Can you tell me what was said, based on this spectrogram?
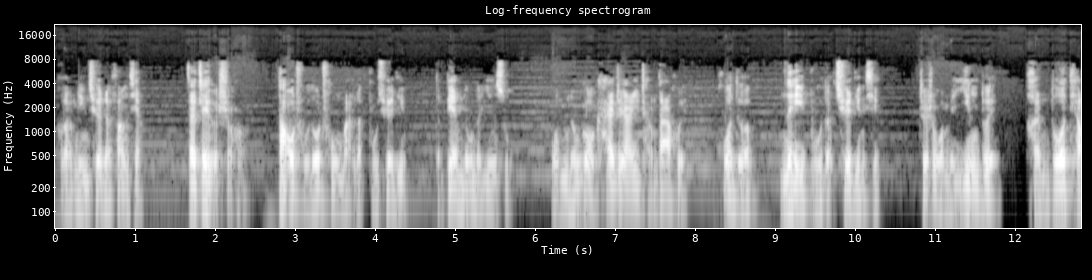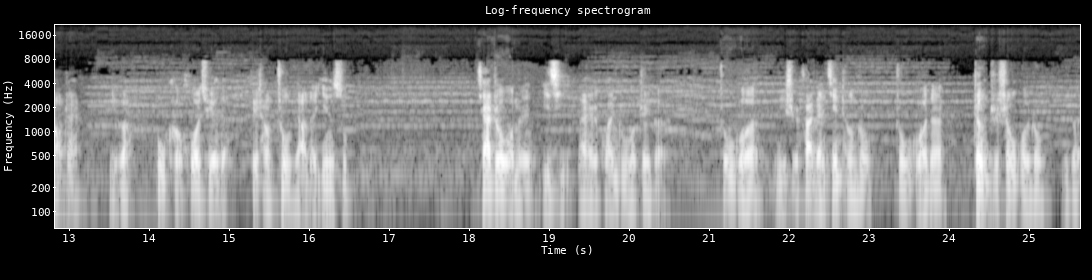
和明确的方向。在这个时候，到处都充满了不确定的变动的因素，我们能够开这样一场大会，获得内部的确定性，这是我们应对很多挑战一个。不可或缺的非常重要的因素。下周我们一起来关注这个中国历史发展进程中、中国的政治生活中一个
